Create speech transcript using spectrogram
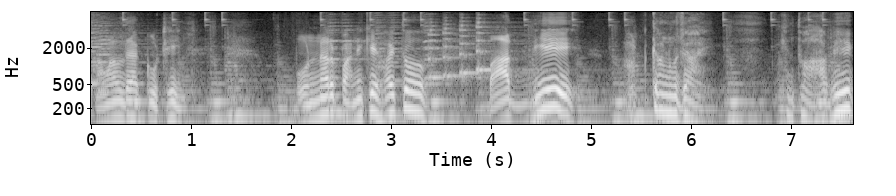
সামাল দেওয়া কঠিন। বন্যার পানিকে হয়তো বাদ দিয়ে আটকানো যায়, কিন্তু আবেগ,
